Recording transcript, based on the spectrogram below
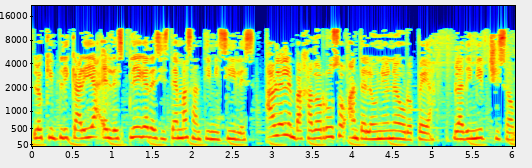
lo que implicaría el despliegue de sistemas antimisiles. Habla el embajador ruso ante la Unión Europea, Vladimir Chisov.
